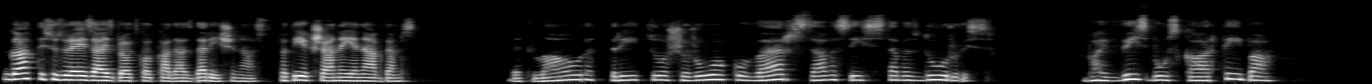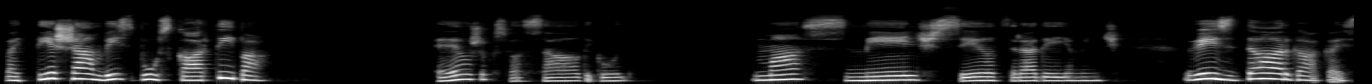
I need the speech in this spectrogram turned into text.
Gatis uzreiz aizbrauc kaut kādās darīšanās, pat iekšā neienākdams, bet Laura trīcošu roku vērs savas istabas durvis. Vai viss būs kārtībā? Vai tiešām viss būs kārtībā? Elžuks vēl saldi guļ. Mazs, mīļš, silts radījumiņš, visdārgākais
